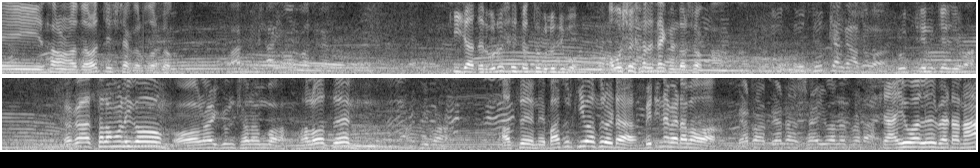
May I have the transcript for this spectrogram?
এই ধারণা দেওয়ার চেষ্টা করব, দর্শক? কি জাতের গরু? সেই তথ্যগুলো দিব। অবশ্যই সাথে থাকবেন, দর্শক। দু তিন কেজি বা কাকা, আসসালামু আলাইকুম। ওয়ালাইকুম সালাম বা ভালো আছেন? আছেন। এ, বাছুর কি বাছুর এটা? বেটি না বেটা বাবা? বেটা বেটা সাইওয়ালের বেটা শাহিওয়ালের বেটা না?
